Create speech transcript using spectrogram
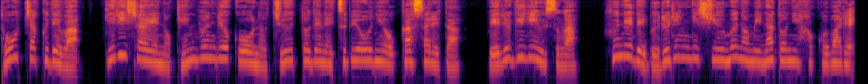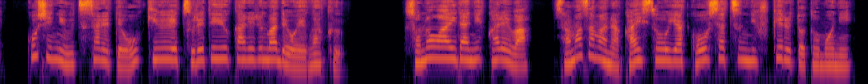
到着では、ギリシャへの見聞旅行の中途で熱病に侵された、ウェルギリウスが、船でブルリンギシウムの港に運ばれ、古紙に移されて王宮へ連れて行かれるまでを描く。その間に彼は、様々な階層や考察にふけるとともに、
